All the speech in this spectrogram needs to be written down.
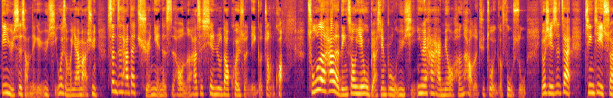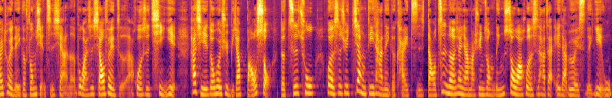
低于市场的一个预期？为什么亚马逊甚至它在全年的时候呢，它是陷入到亏损的一个状况？除了它的零售业务表现不如预期，因为它还没有很好的去做一个复苏，尤其是在经济衰退的一个风险之下呢，不管是消费者啊，或者是企业，它其实都会去比较保守的支出，或者是去降低它的一个开支，导致呢，像亚马逊这种零售啊，或者是它在 AWS 的业务，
